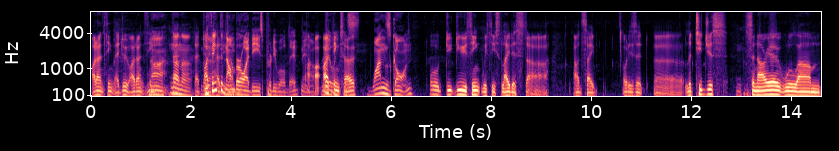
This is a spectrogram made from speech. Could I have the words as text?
I don't think they do. I don't think. No. that- No, no. that I think the his number, idea is pretty well dead now. I- I really, think so. One's gone. Well, do, do you think with this latest, uh, I'd say, what is it, uh, litigious scenario, will um,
